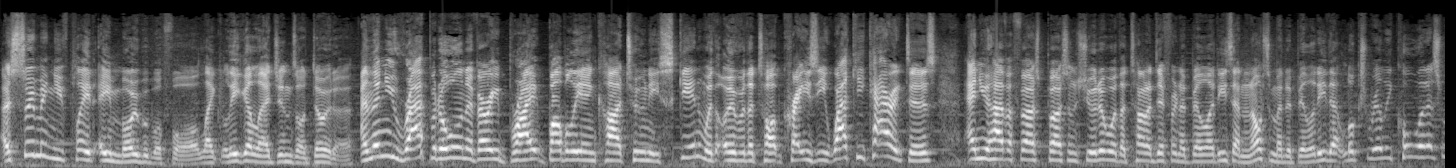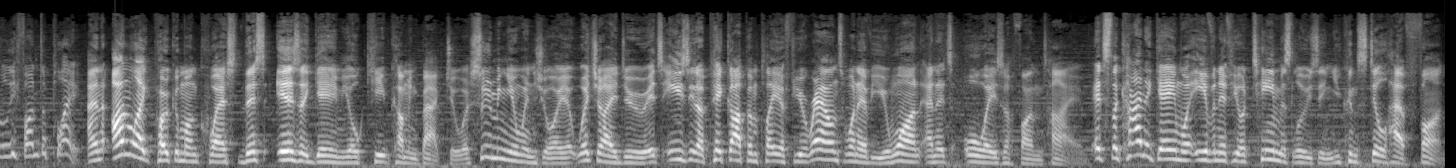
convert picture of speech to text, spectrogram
Assuming you've played a MOBA before, like League of Legends or Dota, and then you wrap it all in a very bright, bubbly, and cartoony skin with over-the-top, crazy, wacky characters, and you have a first-person shooter with a ton of different abilities and an ultimate ability that looks really cool and it's really fun to play. And unlike Pokemon Quest, this is a game you'll keep coming back to, assuming you enjoy it, which I do. It's easy to pick up and play a few rounds whenever you want, and it's always a fun time. It's the kind of game where even if your team is losing, you can still have fun.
